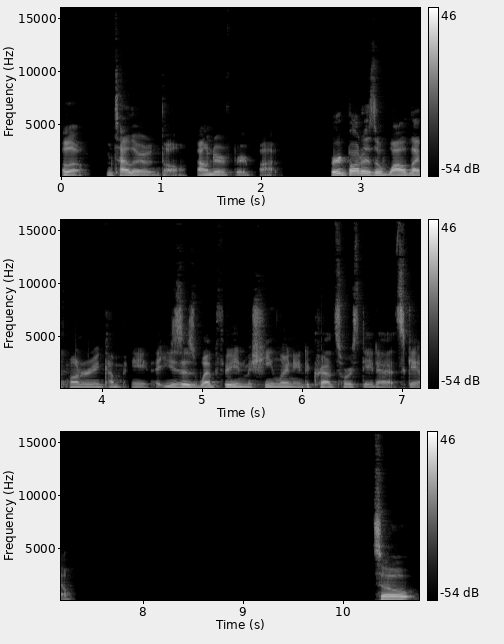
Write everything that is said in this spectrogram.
Hello, I'm Tyler Odenthal, founder of BirdBot. BirdBot is a wildlife monitoring company that uses Web3 and machine learning to crowdsource data at scale. So,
